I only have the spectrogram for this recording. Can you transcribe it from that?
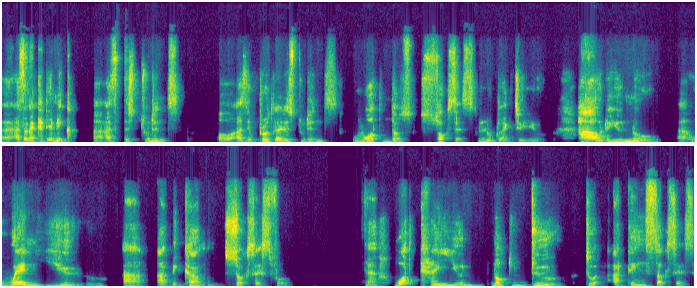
Uh, as an academic, uh, as a student, or as a postgraduate student, what does success look like to you? How do you know uh, when you uh, have become successful? Uh, what can you not do to attain success?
